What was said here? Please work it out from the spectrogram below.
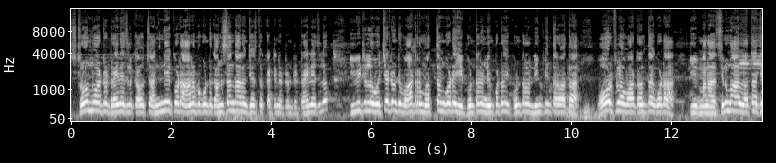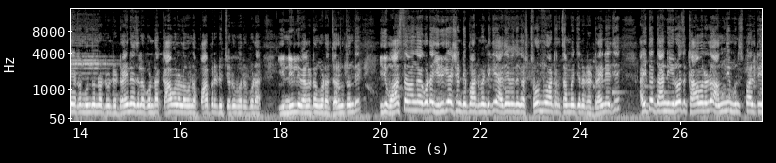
స్ట్రోమ్ వాటర్ డ్రైనేజీలు కావచ్చు అన్నీ కూడా ఆనపగుంటకు అనుసంధానం చేస్తూ కట్టినటువంటి డ్రైనేజీలు. వీటిల్లో వచ్చేటువంటి వాటర్ మొత్తం కూడా ఈ గుంటను నింపడం ఈ గుంటలు నింపిన తర్వాత ఓవర్ఫ్లో వాటర్ అంతా కూడా ఈ మన సినిమా లతా థియేటర్ ముందు ఉన్నటువంటి డ్రైనేజీలో గుండా కావలలో ఉన్న పాపిరెడ్డి చెరువు వరకు కూడా ఈ నీళ్ళు వెళ్ళటం కూడా జరుగుతుంది. ఇది వాస్తవంగా కూడా ఇరిగేషన్ డిపార్ట్మెంట్కి అదేవిధంగా స్ట్రోమ్ వాటర్కి సంబంధించిన డ్రైనేజీ. అయితే దాన్ని ఈరోజు కావలలో అన్ని మున్సిపాలిటీ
